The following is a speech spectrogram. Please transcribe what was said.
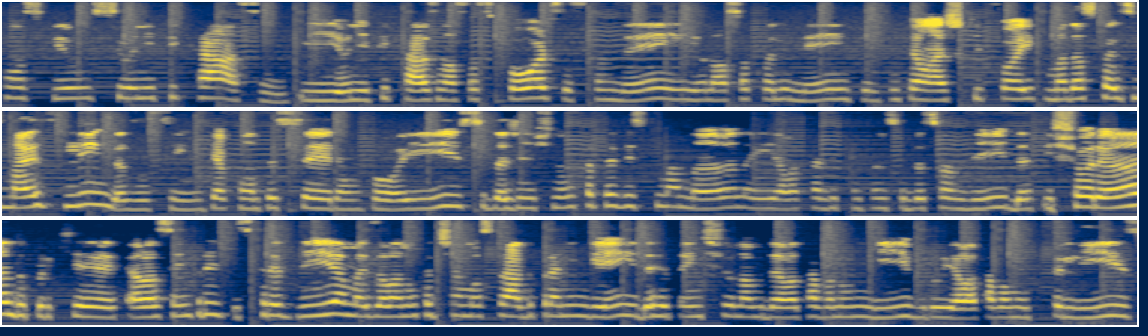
conseguiu se unificar, assim, e unificar as nossas forças também e o nosso acolhimento. Então acho que foi uma das coisas mais lindas, assim, que aconteceram. Foi isso, da gente nunca ter visto uma mana e ela tá ali contando sobre a sua vida e chorando porque ela sempre escrevia, mas ela nunca tinha mostrado para ninguém e de repente o nome dela tava num livro e ela tava muito feliz,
